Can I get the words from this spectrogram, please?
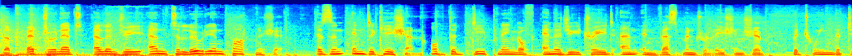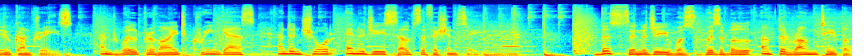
The Petronet LNG and Tellurian partnership is an indication of the deepening of energy trade and investment relationship between the two countries and will provide green gas and ensure energy self-sufficiency. This synergy was visible at the roundtable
